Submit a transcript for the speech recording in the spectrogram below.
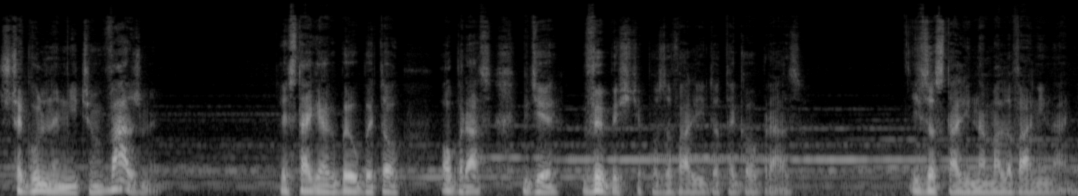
szczególnym, niczym ważnym. To jest tak, jak byłby to obraz, gdzie wy byście pozowali do tego obrazu i zostali namalowani na nim.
